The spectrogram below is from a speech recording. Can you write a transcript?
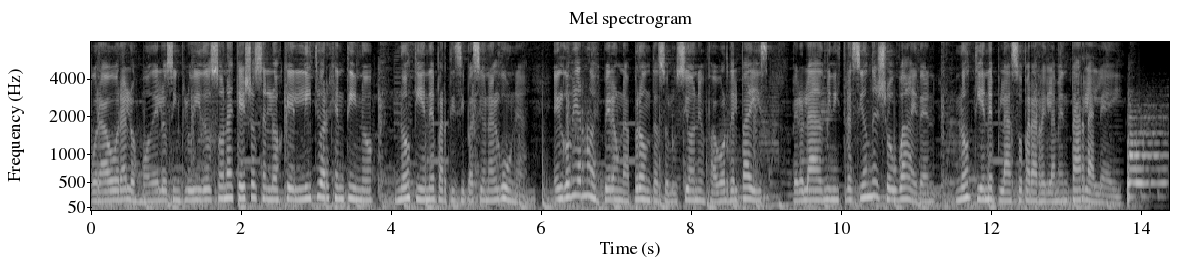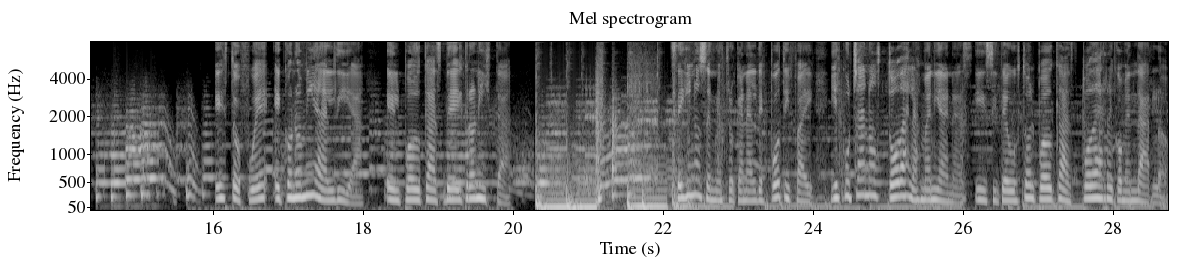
por ahora, los modelos incluidos son aquellos en los que el litio argentino no tiene participación alguna. El gobierno espera una pronta solución en favor del país, pero la administración de Joe Biden no tiene plazo para reglamentar la ley. Esto fue Economía al Día, el podcast de El Cronista. Seguinos en nuestro canal de Spotify y escuchanos todas las mañanas. Y si te gustó el podcast, podés recomendarlo.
